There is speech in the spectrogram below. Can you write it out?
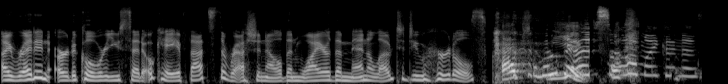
I read an article where you said, okay, if that's the rationale, then why are the men allowed to do hurdles? Absolutely. yes. Oh my goodness.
